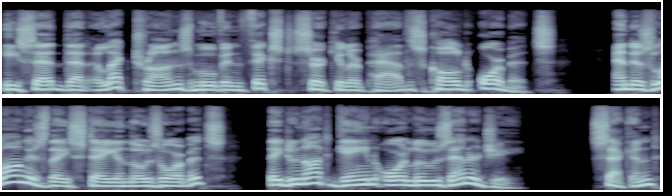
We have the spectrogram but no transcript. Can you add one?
he said that electrons move in fixed circular paths called orbits, and as long as they stay in those orbits, they do not gain or lose energy. Second,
